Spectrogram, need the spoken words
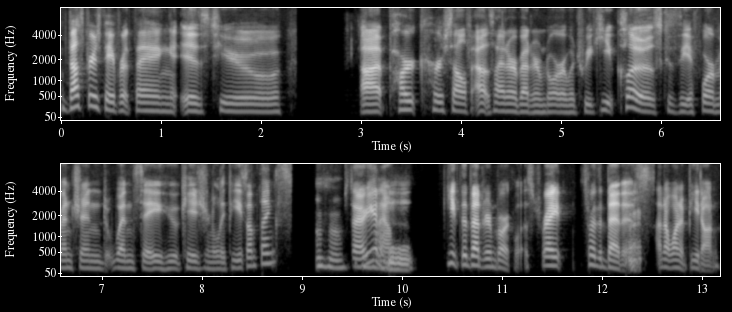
Vesper's favorite thing is to uh, park herself outside our bedroom door, which we keep closed because the aforementioned Wednesday who occasionally pees on things. Mhm. So you know, Mhm. Keep the bedroom door closed, right? It's where the bed is. Right. I don't want it peed on.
